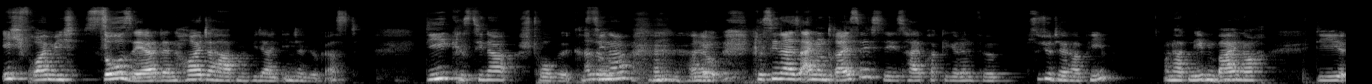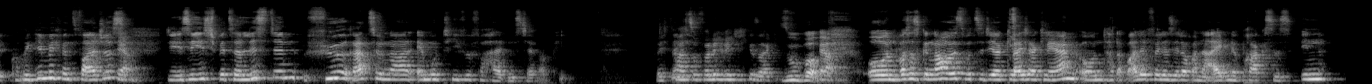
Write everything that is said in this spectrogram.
Ich freue mich so sehr, denn heute haben wir wieder einen Interviewgast. Die Christina Strobel. Christina, hallo. hallo. Christina ist 31, sie ist Heilpraktikerin für Psychotherapie und hat nebenbei noch die, korrigiere mich, wenn es falsch ist, ja. die, sie ist Spezialistin für rational-emotive Verhaltenstherapie. Richtig? Hast du völlig richtig gesagt. Super. Ja. Und was das genau ist, wird sie dir gleich erklären und hat auf alle Fälle, sie hat auch eine eigene Praxis in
